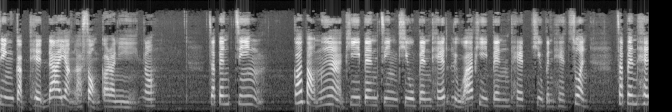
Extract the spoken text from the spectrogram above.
จริงกับเท็จได้อย่างละสองกรณีเนาะจะเป็นจริง ก็ต่อเมื่อ p เป็นจริง q เป็นเท็จหรือว่า p เป็นเท็จ q เป็นเท็จส่วน จะเป็นเท็จ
